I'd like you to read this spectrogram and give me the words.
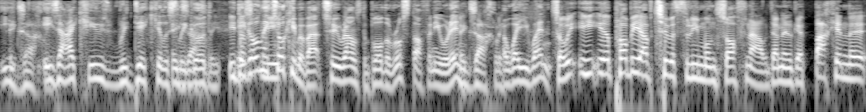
He, Exactly. His IQ's ridiculously Exactly. good. He It only need- took him about two rounds to blow the rust off, and you were in. exactly Away he went. So he, he'll probably have two or three months off now. Then he'll get back in the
